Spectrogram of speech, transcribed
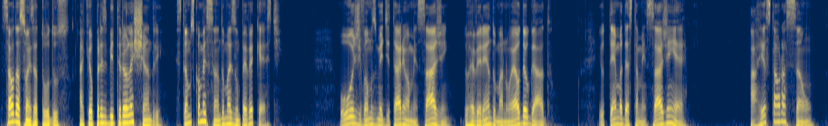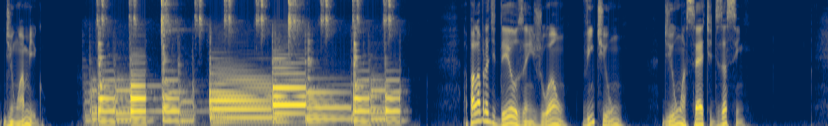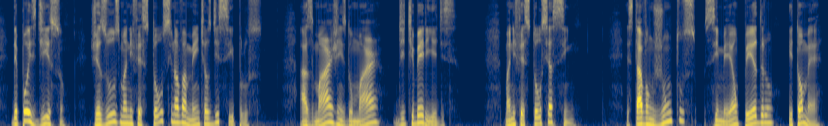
Saudações a todos, aqui é o presbítero Alexandre. Estamos começando mais um PVCast. Hoje vamos meditar em uma mensagem do reverendo Manuel Delgado. E o tema desta mensagem é A restauração de um amigo. A palavra de Deus em João 21, de 1 a 7, diz assim: Depois disso, Jesus manifestou-se novamente aos discípulos, às margens do mar de Tiberíades. Manifestou-se assim: Estavam juntos Simeão, Pedro e Tomé,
